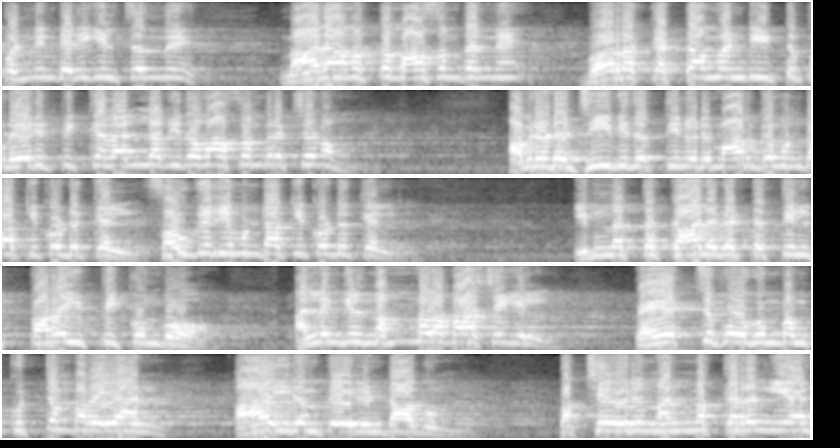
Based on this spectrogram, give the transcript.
പെണ്ണിന്റെ അരികിൽ ചെന്ന് നാലാമത്തെ മാസം തന്നെ വേറെ കെട്ടാൻ വേണ്ടിയിട്ട് പ്രേരിപ്പിക്കലല്ല വിധവാ സംരക്ഷണം. അവരുടെ ജീവിതത്തിന് ഒരു മാർഗമുണ്ടാക്കി കൊടുക്കൽ സൗകര്യമുണ്ടാക്കി കൊടുക്കൽ. ഇന്നത്തെ കാലഘട്ടത്തിൽ പറയിപ്പിക്കുമ്പോ അല്ലെങ്കിൽ നമ്മളെ ഭാഷയിൽ പേച്ചു പോകുമ്പം കുറ്റം പറയാൻ ആയിരം പേരുണ്ടാകും. പക്ഷെ ഒരു നന്മക്കിറങ്ങിയാൽ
